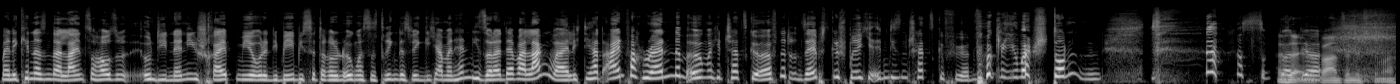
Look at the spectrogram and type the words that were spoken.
meine Kinder sind allein zu Hause und die Nanny schreibt mir oder die Babysitterin und irgendwas ist dringend, deswegen gehe ich an mein Handy, sondern der war langweilig. Die hat einfach random irgendwelche Chats geöffnet und Selbstgespräche in diesen Chats geführt. Wirklich über Stunden. Also Gott, äh, ja. wahnsinnig gemacht.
